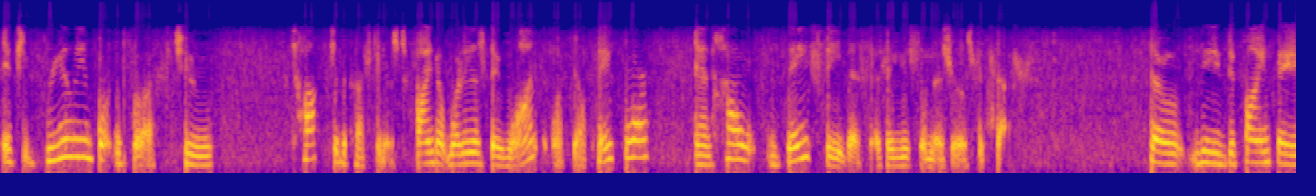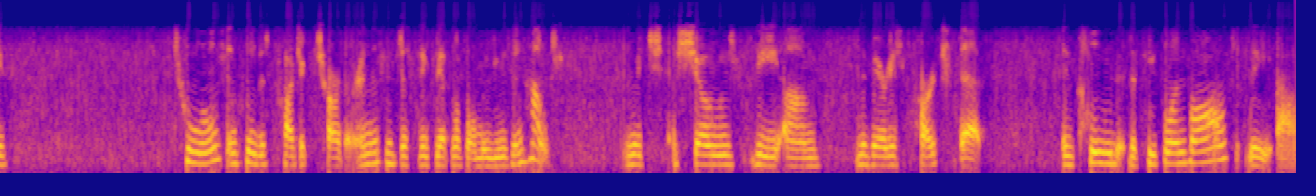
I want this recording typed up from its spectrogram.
It's really important for us to talk to the customers, to find out what it is they want, what they'll pay for, and how they see this as a useful measure of success. So the define phase tools include this project charter, and this is just an example of one we use in-house which shows the, um, the various parts that include the people involved, the, uh,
